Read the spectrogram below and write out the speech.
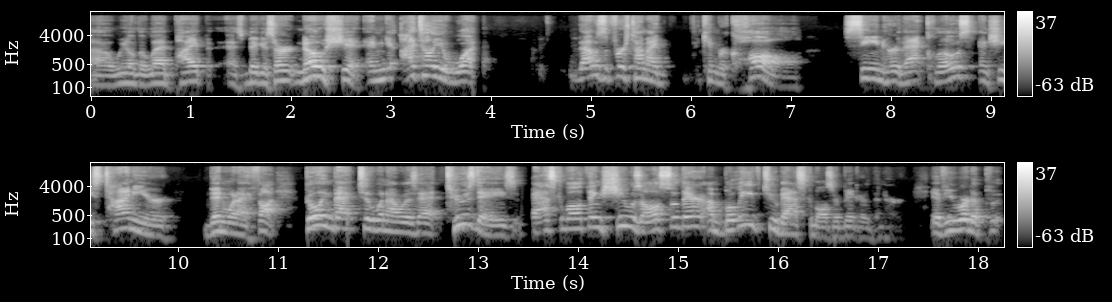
uh, wield a lead pipe as big as her. No shit. And I tell you what, that was the first time I can recall seeing her that close, and she's tinier than what I thought. Going back to when I was at Tuesday's basketball thing, she was also there. I believe two basketballs are bigger than her. If you were to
